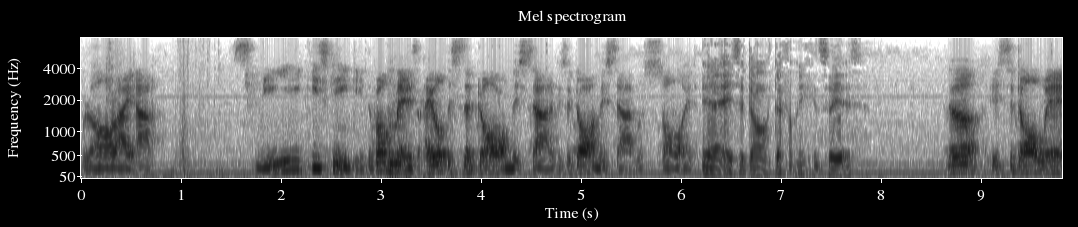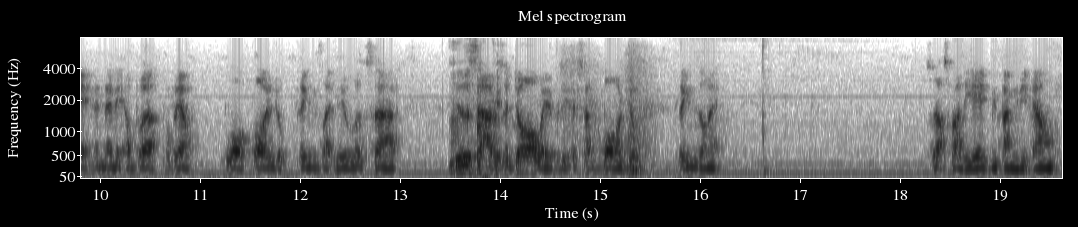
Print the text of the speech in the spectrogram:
We're alright, Ad. Sneaky, sneaky. The problem is, I hope this is a door on this side. If it's a door on this side, we're sorted. Yeah, it's a door. Definitely, you can see it. No, it's the doorway, and then it'll probably have boarded up things like the other side. The Oh, other side was a doorway, but it just had boarded up things on it. So that's why they heard me banging it down.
